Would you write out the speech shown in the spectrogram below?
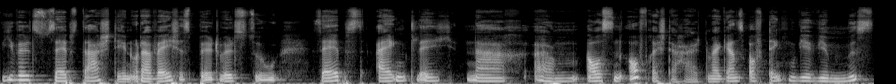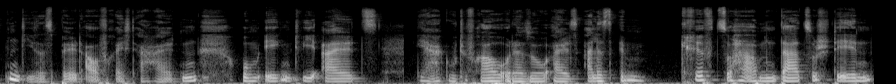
wie willst du selbst dastehen oder welches Bild willst du selbst eigentlich nach ähm, außen aufrechterhalten? Weil ganz oft denken wir, wir müssten dieses Bild aufrechterhalten, um irgendwie als ja, gute Frau oder so, als alles im Griff zu haben, dazustehen.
